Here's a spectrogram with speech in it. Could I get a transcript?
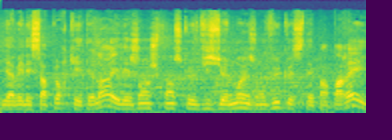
il y avait les sapeurs qui étaient là et les gens je pense que visuellement ils ont vu que c'était pas pareil.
